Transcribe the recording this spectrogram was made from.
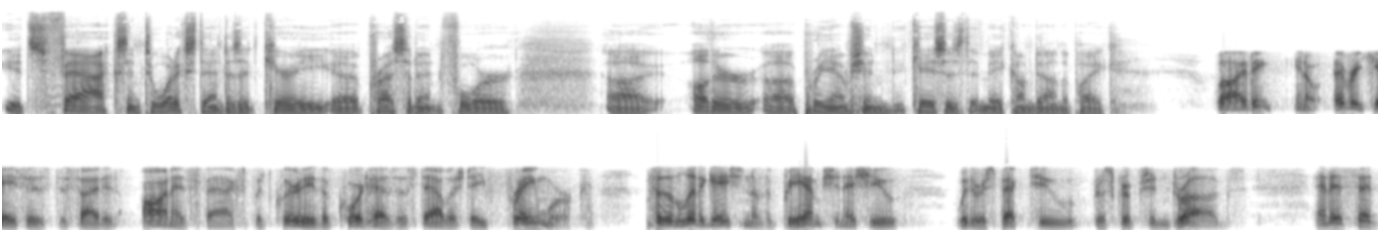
its facts, and to what extent does it carry uh, precedent for uh, other uh, preemption cases that may come down the pike? Well, I think you know every case is decided on its facts, but clearly the court has established a framework for the litigation of the preemption issue with respect to prescription drugs, and has said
